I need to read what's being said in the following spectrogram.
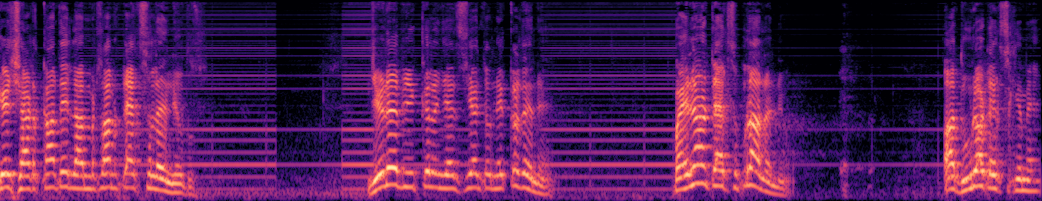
ਕਿ ਸੜਕਾਂ ਤੇ ਲੰਮਸਮ ਟੈਕਸ ਲੈਂਦੇ ਹੋ ਤੁਸੀਂ। ਜਿਹੜੇ ਵਹੀਕਲ ਏਜੰਸੀਆਂ ਚੋਂ ਨਿਕਲਦੇ ਨੇ, ਪਹਿਲਾਂ ਟੈਕਸ ਭਰਾ ਲੈਂਦੇ ਹੋ। ਆ ਦੂਰਾ ਟੈਕਸ ਕਿਵੇਂ?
